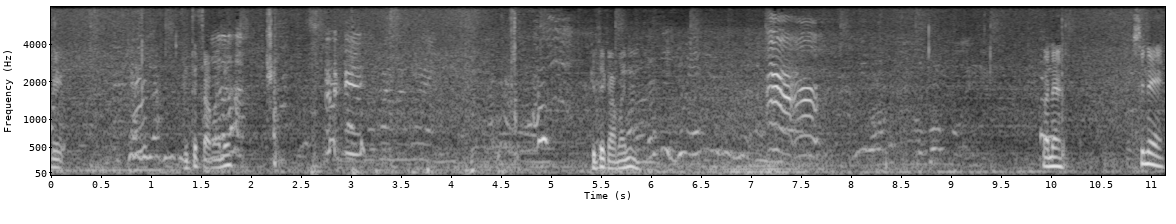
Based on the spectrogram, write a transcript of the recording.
Dek. Kita kat mana? Kita kat mana? Mana? Sini.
